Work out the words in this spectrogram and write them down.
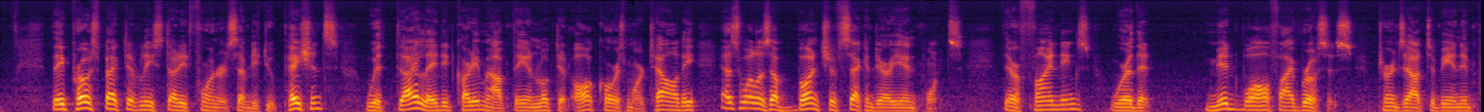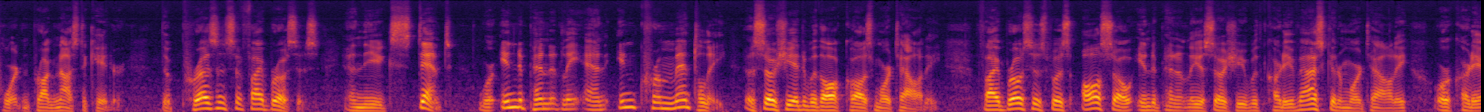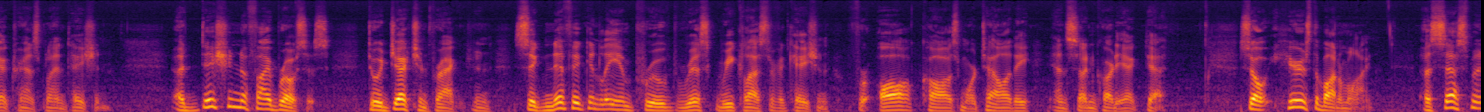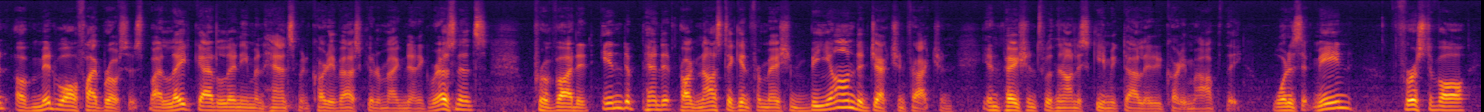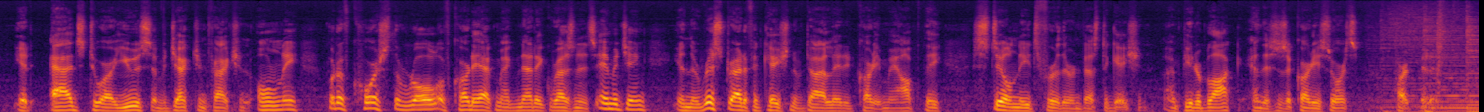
They prospectively studied 472 patients with dilated cardiomyopathy and looked at all cause mortality as well as a bunch of secondary endpoints. Their findings were that mid-wall fibrosis turns out to be an important prognosticator. The presence of fibrosis and the extent were independently and incrementally associated with all-cause mortality. Fibrosis was also independently associated with cardiovascular mortality or cardiac transplantation. Addition of fibrosis to ejection fraction significantly improved risk reclassification for all-cause mortality and sudden cardiac death. So here's the bottom line. Assessment of mid-wall fibrosis by late gadolinium enhancement cardiovascular magnetic resonance provided independent prognostic information beyond ejection fraction in patients with non-ischemic dilated cardiomyopathy. What does it mean? First of all, it adds to our use of ejection fraction only, but of course the role of cardiac magnetic resonance imaging in the risk stratification of dilated cardiomyopathy still needs further investigation. I'm Peter Block, and this is a CardioSource Heart Minute.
